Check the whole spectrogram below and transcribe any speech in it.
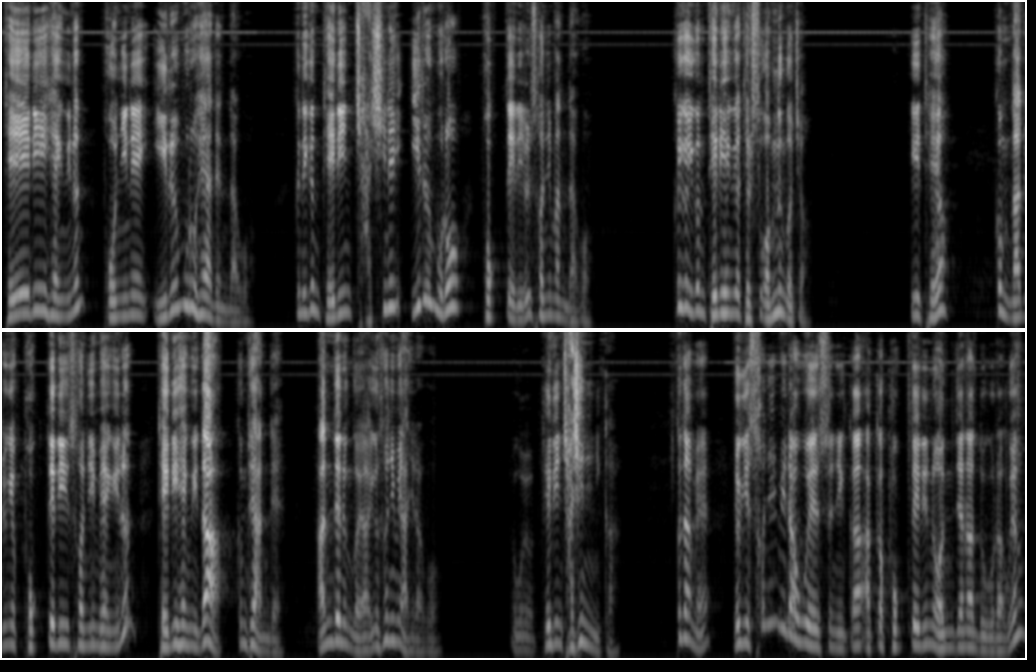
대리 행위는 본인의 이름으로 해야 된다고. 근데 이건 대리인 자신의 이름으로 복대리를 선임한다고. 그러니까 이건 대리 행위가 될 수가 없는 거죠. 이게 돼요? 그럼 나중에 복대리 선임 행위는 대리 행위다. 그럼 돼, 안 돼? 안 되는 거야. 이건 선임이 아니라고. 이거 대리인 자신이니까. 그 다음에 여기 선임이라고 했으니까 아까 복대리는 언제나 누구라고요?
